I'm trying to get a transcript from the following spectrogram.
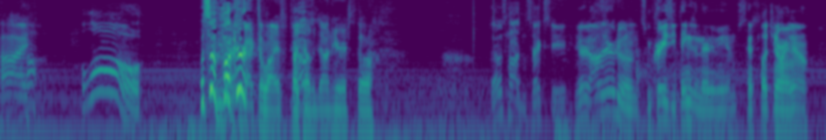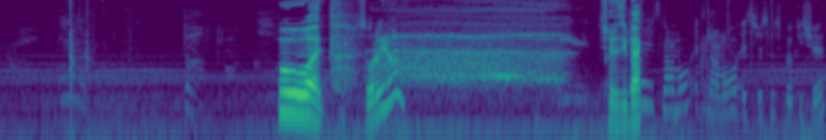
Hi. Oh, hello. What's up, We brought you fucker? Back to life by coming down here. So That was hot and sexy. They're out there doing some crazy things in there to me. I'm just gonna let you know right now. What? So what are we doing? Shit, is he back? It's normal. It's normal. It's just some spooky shit.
